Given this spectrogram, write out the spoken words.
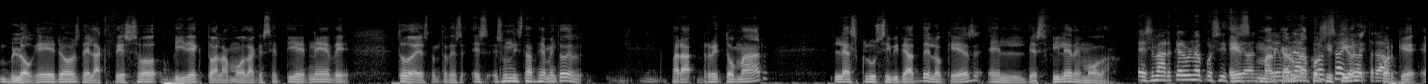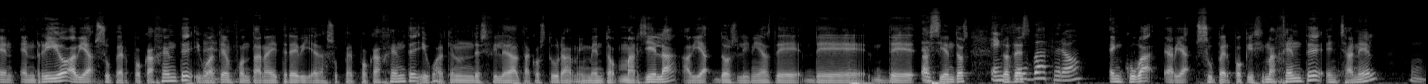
blogueros, del acceso directo a la moda que se tiene, de todo esto. Entonces, es, es un distanciamiento del- para retomar la exclusividad de lo que es el desfile de moda. Es marcar una posición. Es marcar una, posición porque en, en Río había súper poca gente, igual Eh. que en Fontana y Trevi era súper poca gente, igual que en un desfile de alta costura, me invento, Margiela, había dos líneas de, de- de Es- asientos. En Entonces, Cuba, pero... en Cuba había súper poquísima gente en Chanel. Mm.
